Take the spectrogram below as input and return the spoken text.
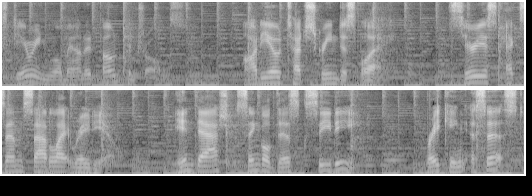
steering wheel mounted phone controls, audio touchscreen display, Sirius XM satellite radio, in-dash single disc CD, braking assist,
